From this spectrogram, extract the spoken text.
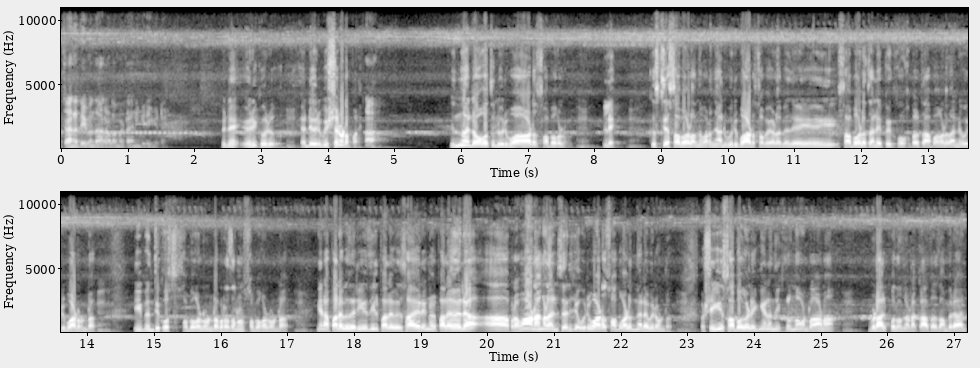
അച്ഛനെ ദൈവം ധാരാളമായിട്ട് അനുഗ്രഹിക്കട്ടെ. പിന്നെ എനിക്കൊരു എന്റെ ഒരു വിഷനോടെ പറയാം. ഇന്ന് ലോകത്തിൽ ഒരുപാട് സഭകളുണ്ട് അല്ലേ ഇല്ലേ? ക്രിസ്ത്യ സഭകളെന്ന് പറഞ്ഞാൽ ഒരുപാട് സഭകൾ ഈ സഭകൾ തന്നെ എപ്പിക്കോസ്ബൽ സഭകൾ തന്നെ ഒരുപാടുണ്ട്. ഈ ബന്ധിക്കോസ് സഭകളുണ്ട് പ്രധാന സഭകളുണ്ട്. ഇങ്ങനെ പലവിധ രീതിയിൽ പലവിധ സാഹചര്യങ്ങൾ പലവിധ പ്രമാണങ്ങൾ പ്രമാണങ്ങളനുസരിച്ച് ഒരുപാട് സഭകൾ നിലവിലുണ്ട്. പക്ഷേ ഈ സഭകൾ ഇങ്ങനെ നിൽക്കുന്നതുകൊണ്ടാണ് ഇവിടെ അത്ഭുതം നടക്കാത്ത തമ്പുരാൻ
